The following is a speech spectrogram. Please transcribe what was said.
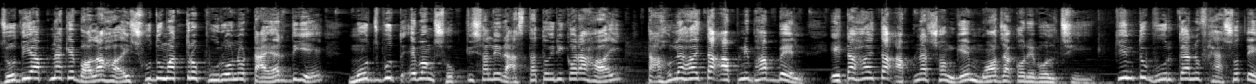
যদি আপনাকে বলা হয় শুধুমাত্র পুরনো টায়ার দিয়ে মজবুত এবং শক্তিশালী রাস্তা তৈরি করা হয়, তাহলে হয়তো আপনি ভাববেন, এটা হয়তো আপনার সঙ্গে মজা করে বলছি। কিন্তু বুরকানো ফ্যাশোতে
